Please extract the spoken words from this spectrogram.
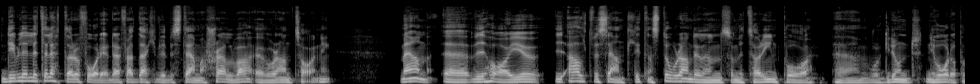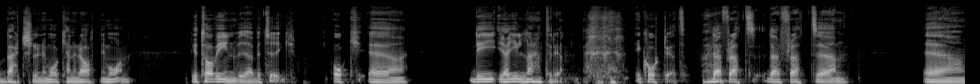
Det blir lite lättare att få det, därför att där kan vi bestämma själva över vår antagning. Men eh, vi har ju i allt väsentligt den stora andelen som vi tar in på eh, vår grundnivå, då, på bachelornivå, kandidatnivån, det tar vi in via betyg. Och eh, det, jag gillar inte det i korthet. Mm. Därför att, därför att eh,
